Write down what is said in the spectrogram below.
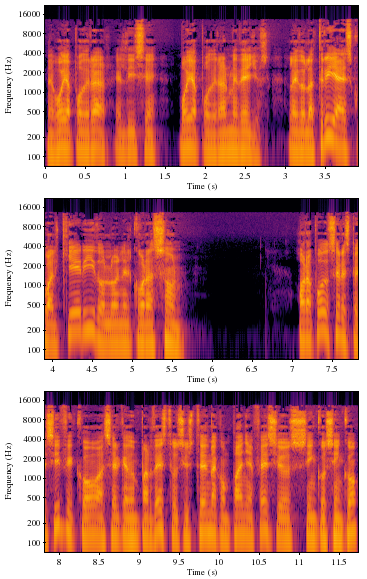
me voy a apoderar. Él dice, voy a apoderarme de ellos. La idolatría es cualquier ídolo en el corazón. Ahora puedo ser específico acerca de un par de estos. Si usted me acompaña a Efesios 5.5,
